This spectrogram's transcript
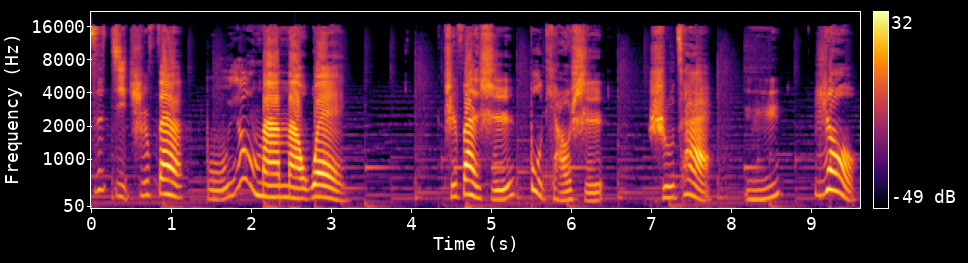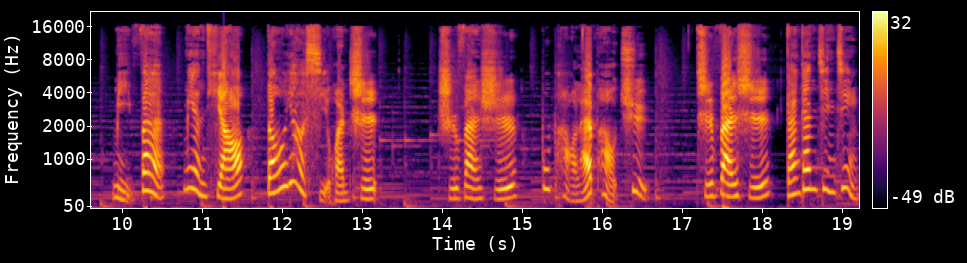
自己吃饭，不用妈妈喂。”吃饭时不挑食，蔬菜、鱼、肉、米饭、面条都要喜欢吃。吃饭时不跑来跑去，吃饭时干干净净，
